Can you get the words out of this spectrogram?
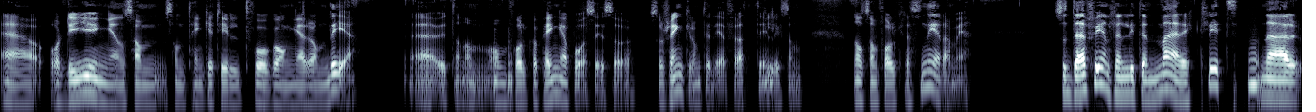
Eh, och det är ju ingen som, som tänker till två gånger om det. Eh, utan om, om folk har pengar på sig så, så skänker de till det för att det är liksom något som folk resonerar med. Så därför är det egentligen lite märkligt Mm. när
